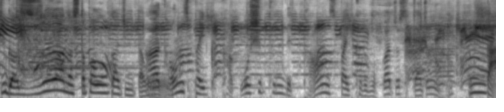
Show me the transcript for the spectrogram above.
지가 즈아나 스타파워까지 있다고. 아 다운 스파이크 갖고 싶은데 다운 스파이크를 못 가져서 짜증나 응가.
